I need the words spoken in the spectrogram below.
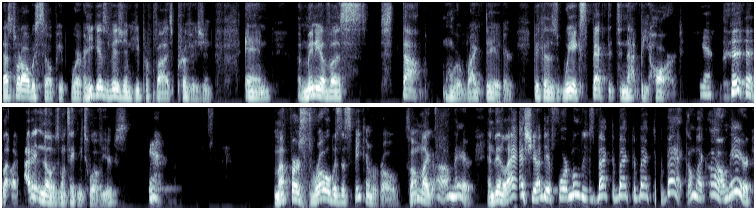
That's what I always tell people. Where he gives vision, he provides provision. And many of us stop when we're right there because we expect it to not be hard. Yeah. like, like, I didn't know it was going to take me 12 years. Yeah. My first role was a speaking role. So I'm like, oh, I'm there. And then last year I did four movies back to back to back to back. I'm like, oh, I'm here.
